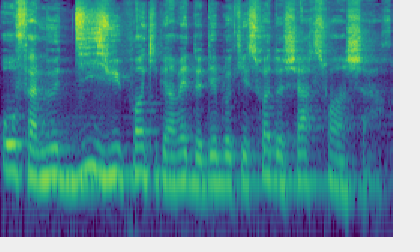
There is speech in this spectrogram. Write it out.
aux fameux 18 points qui permettent de débloquer soit deux chars, soit un char.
